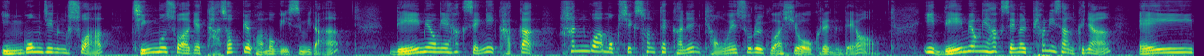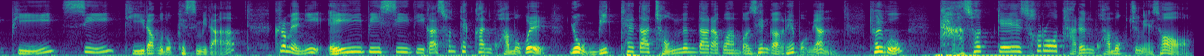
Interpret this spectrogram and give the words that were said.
인공지능 수학, 직무 수학의 다섯 개 과목이 있습니다. 네 명의 학생이 각각 한 과목씩 선택하는 경우의 수를 구하시오 그랬는데요. 이 네 명의 학생을 편의상 그냥 A, B, C, D라고 놓겠습니다. 그러면 이 A, B, C, D가 선택한 과목을 요 밑에다 적는다라고 한번 생각을 해보면 결국 다섯 개의 서로 다른 과목 중에서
